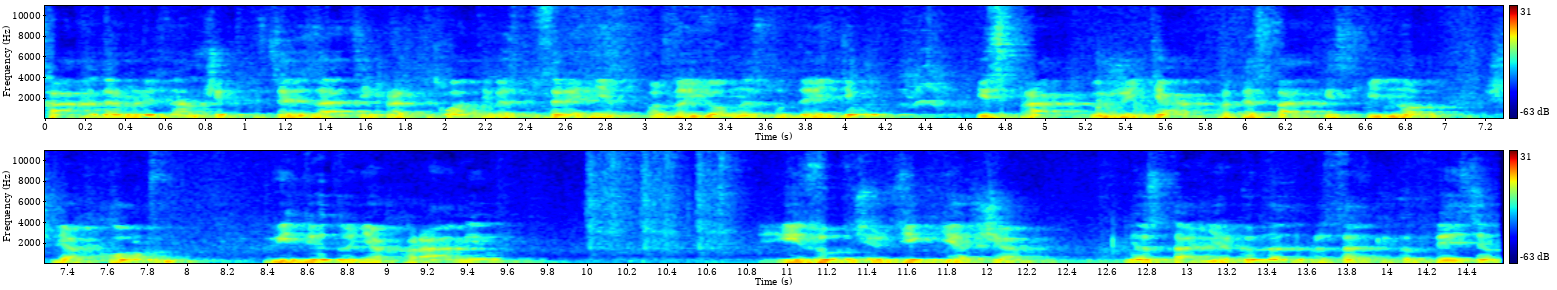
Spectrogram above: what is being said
Кафедрам різнавчих спеціалізацій практикувати безпосереднє ознайомлення студентів із практикою життя протестантських спільнот шляхом відвідування храмів і зустрічів з їх діячами. І останнє. Рекомендувати протестантським конфесіям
